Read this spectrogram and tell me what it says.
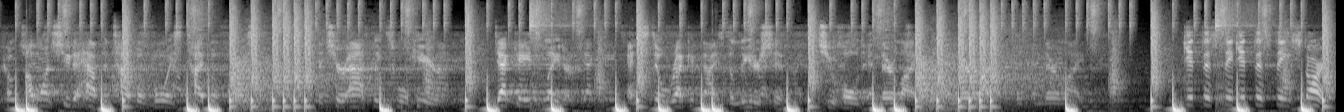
coaches, I want you to have the type of voice, type of voice that your athletes will hear decades later and still recognize the leadership that you hold in their life, in their life, in their life. Get this thing, get this thing started.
